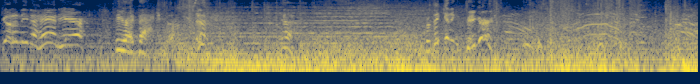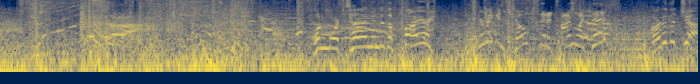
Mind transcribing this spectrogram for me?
Gonna need a hand here! Be right back. Are they getting bigger? One more time into the fire? You're making jokes at a time like this? Part of the job.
